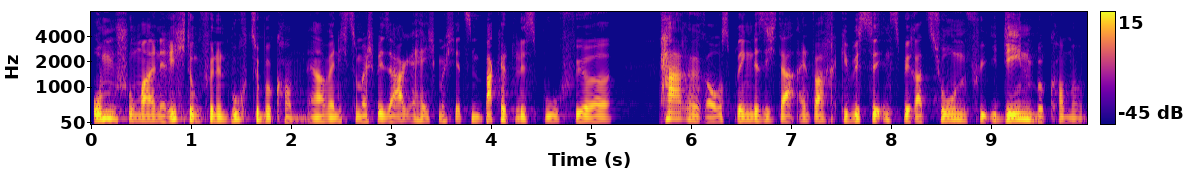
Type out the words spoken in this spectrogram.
um schon mal eine Richtung für ein Buch zu bekommen. Ja, wenn ich zum Beispiel sage, hey, ich möchte jetzt ein Bucketlist-Buch für Paare rausbringen, dass ich da einfach gewisse Inspirationen für Ideen bekomme.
